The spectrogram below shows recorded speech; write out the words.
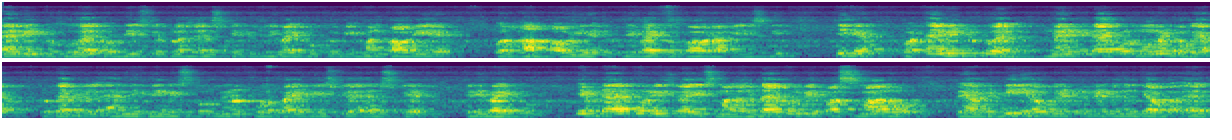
एम इंटू टू एल और D square plus L square की थ्री बाई टू क्योंकि वन पावर ये है और हाफ़ पावर ये है तो थ्री बाई टू पावर आ गई इसकी। ठीक है? और m into twelve magnetic dipole moment हो गया तो कैपिटल M लिख देंगे इसको mu naught four pi D square L square three by two if dipole is very small अगर डायपोल मेरे पास स्मॉल हो तो यहाँ पे d है वो ग्रेटर ग्रेटर देन क्या होगा? L.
